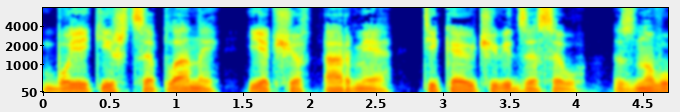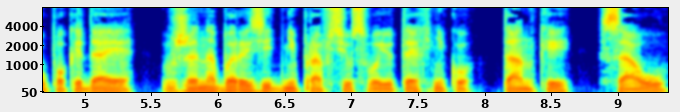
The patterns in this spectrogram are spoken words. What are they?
Бо які ж це плани, якщо армія, тікаючи від ЗСУ, знову покидає вже на березі Дніпра всю свою техніку, танки, САУ,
